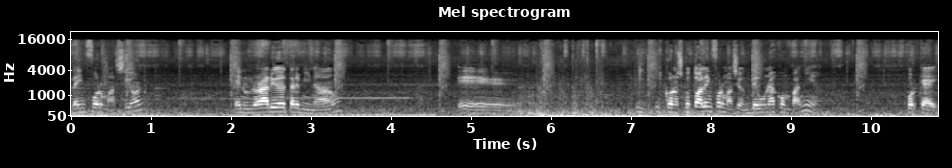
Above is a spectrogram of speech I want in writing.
la información en un horario determinado eh, y, conozco toda la información de una compañía. Porque,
